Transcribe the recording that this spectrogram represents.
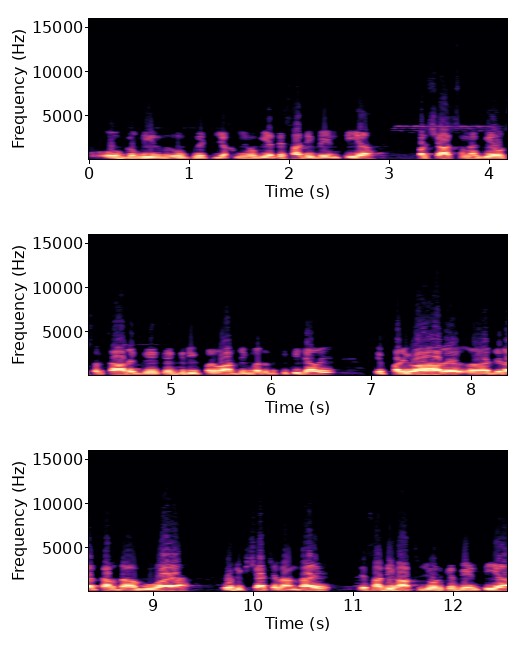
ਉਹ ਗੰਭੀਰ ਰੂਪ ਵਿੱਚ ਜ਼ਖਮੀ ਹੋ ਗਈ ਹੈ ਤੇ ਸਾਡੀ ਬੇਨਤੀ ਆ ਪ੍ਰਸ਼ਾਸਨ ਅੱਗੇ ਔਰ ਸਰਕਾਰ ਅੱਗੇ ਕਿ ਗਰੀਬ ਪਰਿਵਾਰ ਦੀ ਮਦਦ ਕੀਤੀ ਜਾਵੇ। ਇਹ ਪਰਿਵਾਰ ਜਿਹੜਾ ਘਰ ਦਾ ਆਗੂ ਆ ਉਹ ਰਿਕਸ਼ਾ ਚਲਾਉਂਦਾ ਹੈ ਤੇ ਸਾਡੀ ਹੱਥ ਜੋੜ ਕੇ ਬੇਨਤੀ ਆ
